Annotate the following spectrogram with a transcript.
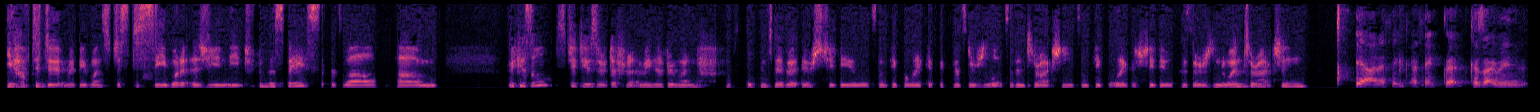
you have to do it maybe once just to see what it is you need from the space as well. Um, because all studios are different. I mean, everyone I've spoken to about their studio, some people like it because there's lots of interaction. Some people like the studio because there's no interaction. Yeah, and I think I think that because I mean,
